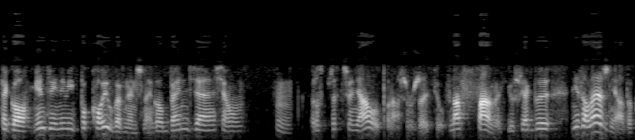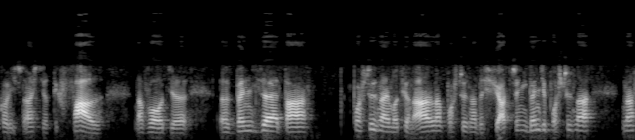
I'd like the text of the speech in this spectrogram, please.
tego między innymi pokoju wewnętrznego będzie się hmm, rozprzestrzeniało po naszym życiu, w nas samych, już jakby niezależnie od okoliczności, od tych fal na wodzie, e, będzie ta płaszczyzna emocjonalna, płaszczyzna doświadczeń i będzie płaszczyzna nas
